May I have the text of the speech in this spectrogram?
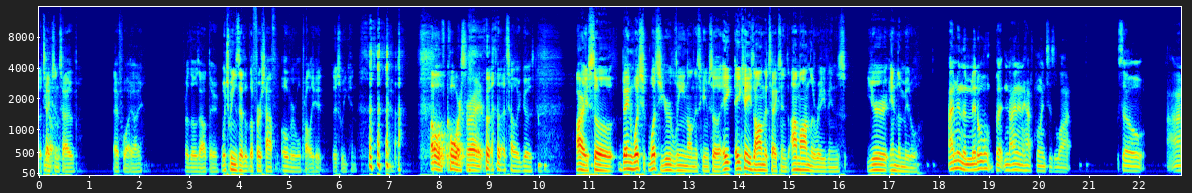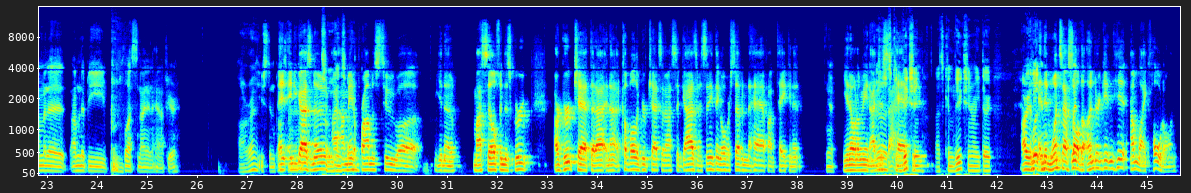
The Yeah. Texans have, FYI, for those out there, which means that the first half over will probably hit this weekend. Oh, of course, right. That's how it goes. All right, so Ben, what's what's your lean on this game? So A- AK's on the Texans. I'm on the Ravens. You're in the middle. I'm in the middle, but nine and a half points is a lot. So I'm gonna I'm gonna be plus nine and a half here. All right. Houston. plus And, and you guys know, I, I made a promise to, uh, you know, myself in this group, our group chat that I and I, a couple other group chats, and I said, guys, if it's anything over seven and a half, I'm taking it. Yeah. You know what I mean? I Yeah, just I that's had conviction. to. That's conviction right there. All right, I mean, look. and then once I saw the under getting hit, I'm like, hold on.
